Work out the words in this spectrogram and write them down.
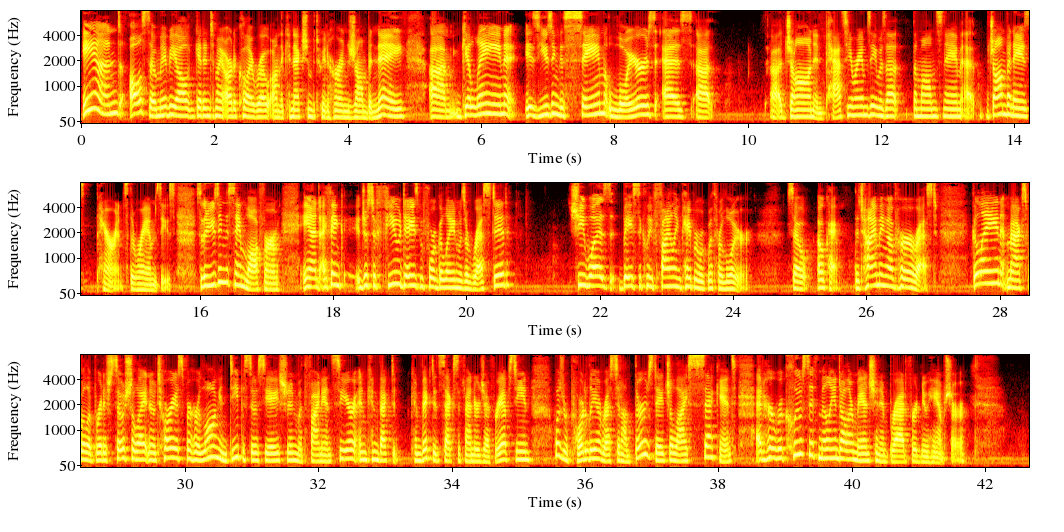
And also, maybe I'll get into my article I wrote on the connection between her and JonBenét. Um, Ghislaine is using the same lawyers as uh, uh, John and Patsy Ramsey. Was that the mom's name? Uh, JonBenét's parents, the Ramseys. So they're using the same law firm. And I think just a few days before Ghislaine was arrested, she was basically filing paperwork with her lawyer. So, okay, the timing of her arrest. Ghislaine Maxwell, a British socialite notorious for her long and deep association with financier and convicted, convicted sex offender Jeffrey Epstein, was reportedly arrested on Thursday, July 2nd, at her reclusive million dollar mansion in Bradford, New Hampshire.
